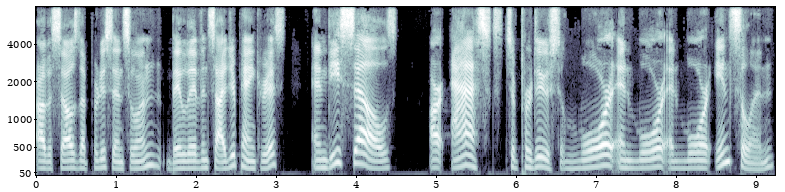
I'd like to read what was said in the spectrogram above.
are the cells that produce insulin, they live inside your pancreas. And these cells are asked to produce more and more and more insulin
